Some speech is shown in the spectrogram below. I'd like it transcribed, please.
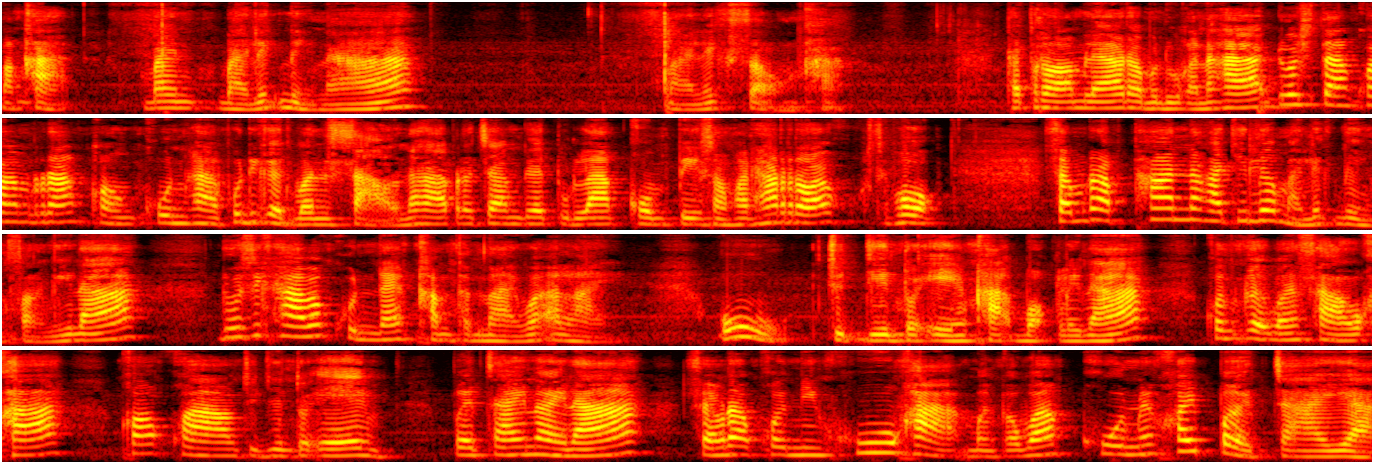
มาค่ะ ใบหมายเลขหนึ่งนะ หมายเลขสองค่ะ ถ้าพร้อมแล้วเรามาดูกันนะคะดวงชะตาความรักของคุณค่ะ ผู้ที่เกิดวันเสาร์นะคะ ประจำเดือนตุลาคมปี 2566สำหรับท่านนะคะ ที่เลือกหมายเลขหนึ่งฝั่งนี้นะ ดูสิคะว่าคุณได้คำทำนายว่าอะไรอู้จุดยืนตัวเองค่ะ บอกเลยนะ คนเกิดวันเสาร์คะข้อความจุดยืนตัวเอง เปิดใจหน่อยนะ สำหรับคนมีคู่ค่ะ เหมือนกับว่าคุณไม่ค่อยเปิดใจอะ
